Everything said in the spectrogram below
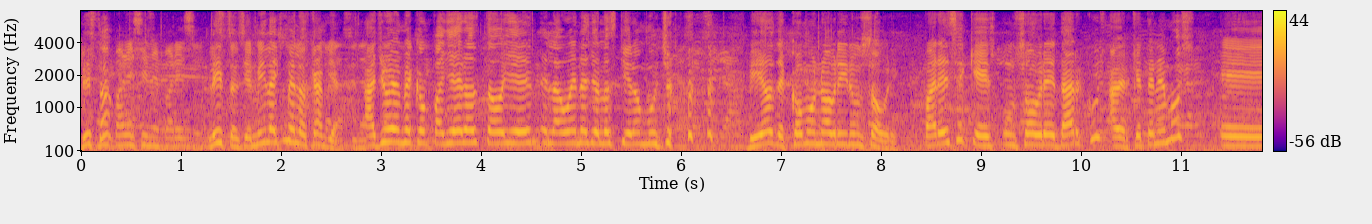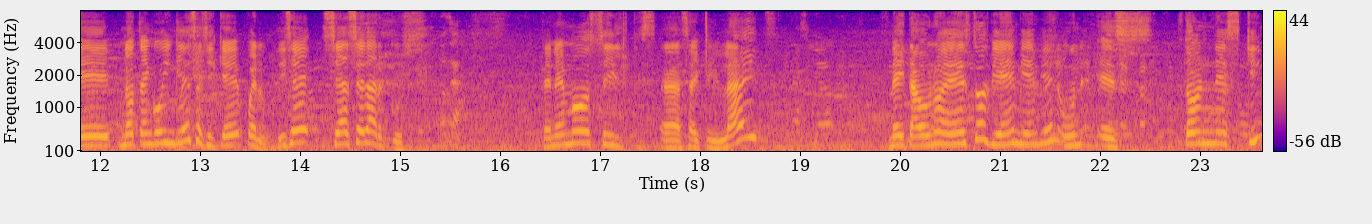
¿Listo? parece, me parece. Listo, en 100 mil likes me lo cambia. Ayúdenme compañeros, todo bien, en la buena, yo los quiero mucho. Videos de cómo no abrir un sobre. Parece que es un sobre Darkus. A ver, ¿qué tenemos? Eh, no tengo inglés, así que, bueno, dice se hace Darkus. Tenemos eh, Cycling Light. Necesitaba uno de estos, bien, bien, bien. Un Stone King.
